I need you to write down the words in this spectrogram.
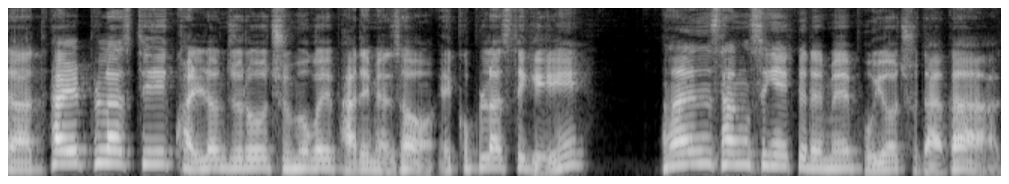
자, 탈플라스틱 관련주로 주목을 받으면서 에코플라스틱이 강한 상승의 흐름을 보여주다가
